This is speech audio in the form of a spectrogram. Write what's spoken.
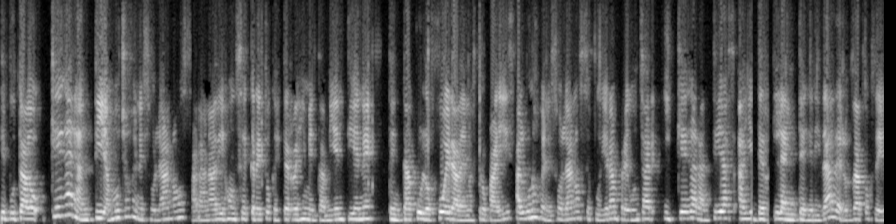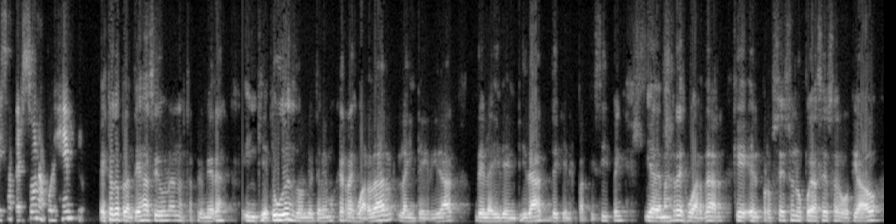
Diputado, ¿qué garantías? Muchos venezolanos, para nadie es un secreto que este régimen también tiene tentáculos fuera de nuestro país. Algunos venezolanos se pudieran preguntar, ¿y qué garantías hay de la integridad de los datos de esa persona, por ejemplo? Esto que planteas ha sido una de nuestras primeras inquietudes, donde tenemos que resguardar la integridad de la identidad de quienes participen y además resguardar que el proceso no pueda ser saboteado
